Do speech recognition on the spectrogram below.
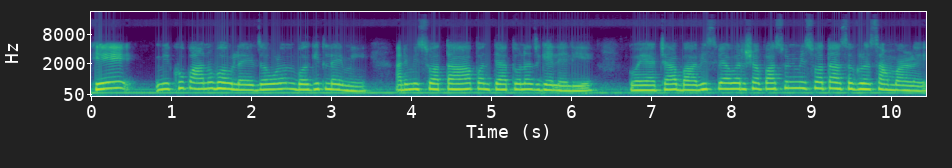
हे मी खूप अनुभवलं आहे जवळून बघितलं आहे मी. आणि मी स्वतः पण त्यातूनच गेलेली आहे. वयाच्या बावीसव्या वर्षापासून मी स्वतः सगळं सांभाळलं आहे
